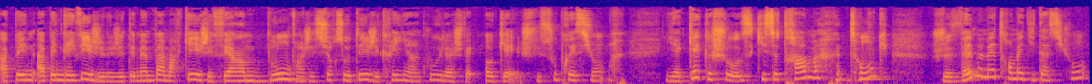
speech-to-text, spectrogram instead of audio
à, peine, à peine griffé, j'étais même pas marqué, j'ai fait un bond, enfin j'ai sursauté, j'ai crié un coup et là je fais ok, je suis sous pression, il y a quelque chose qui se trame, donc je vais me mettre en méditation,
